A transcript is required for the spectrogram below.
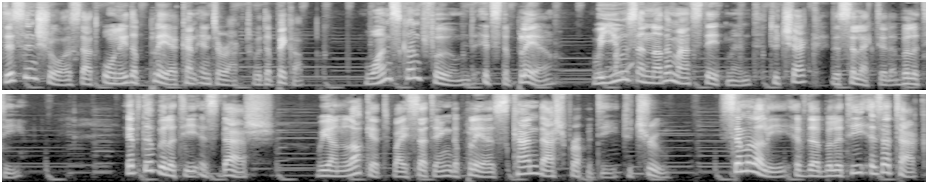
This ensures that only the player can interact with the pickup. Once confirmed it's the player, we use another match statement to check the selected ability. If the ability is dash, we unlock it by setting the player's can dash property to true. Similarly, if the ability is attack,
